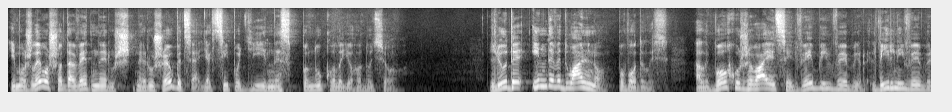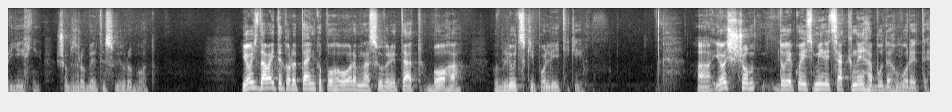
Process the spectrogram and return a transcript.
І можливо, що Давид не, руш, не рушив би це, як ці події не спонукали його до цього. Люди індивідуально поводились, але Бог уживає цей вибір, вибір, вільний вибір їхній, щоб зробити свою роботу. І ось давайте коротенько поговоримо на суверенітет Бога в людській політиці. І ось що до якоїсь міри ця книга буде говорити.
